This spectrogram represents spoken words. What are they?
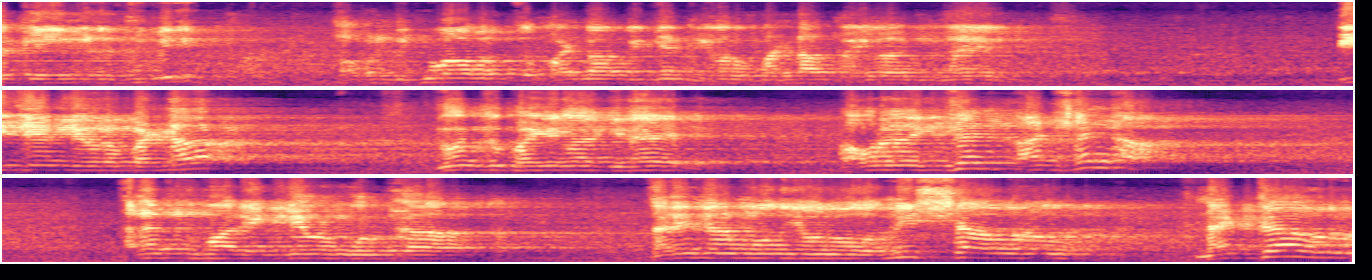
ಅಂತ ಏನ್ ಹೇಳ್ತೀವಿ. ಅವರ ನಿಜವಾದಂತ ಬಣ್ಣ, ಬಿಜೆಪಿಯವರ ಬಣ್ಣ ಬಯಲಾಗಿದೆ ಬಿಜೆಪಿಯವರ ಬಣ್ಣ, ಇವತ್ತು ಬಯಲಾಗಿದೆ ಅವರ ಅಜೆಂಡಾ ಅನಂತ್ ಕುಮಾರ್ ಹೆಗ್ಡೆ ಅವರ ಮೂಲಕ, ನರೇಂದ್ರ ಮೋದಿ ಅವರು ಅಮಿತ್ ಶಾ ಅವರು, ನಡ್ಡಾ ಅವರು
